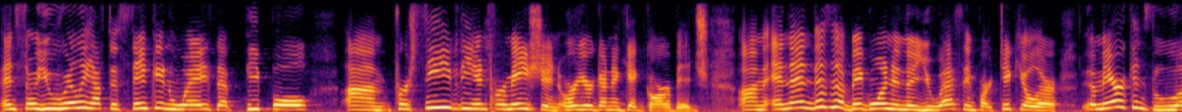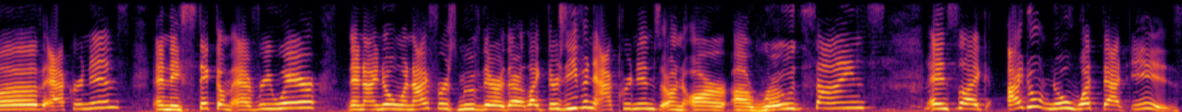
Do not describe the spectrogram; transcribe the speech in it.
And so you really have to think in ways that people um, perceive the information or you're going to get garbage. Um, and then this is a big one in the US in particular. Americans love acronyms and they stick them everywhere. And I know when I first moved there, like there's even acronyms on our uh, road signs. And it's like, I don't know what that is.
